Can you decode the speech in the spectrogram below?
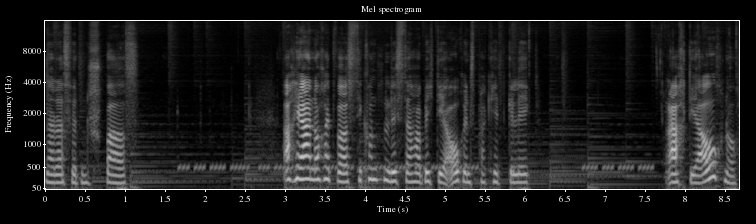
Na, das wird ein Spaß. Ach ja, noch etwas. Die Kundenliste habe ich dir auch ins Paket gelegt. Ach, dir auch noch.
